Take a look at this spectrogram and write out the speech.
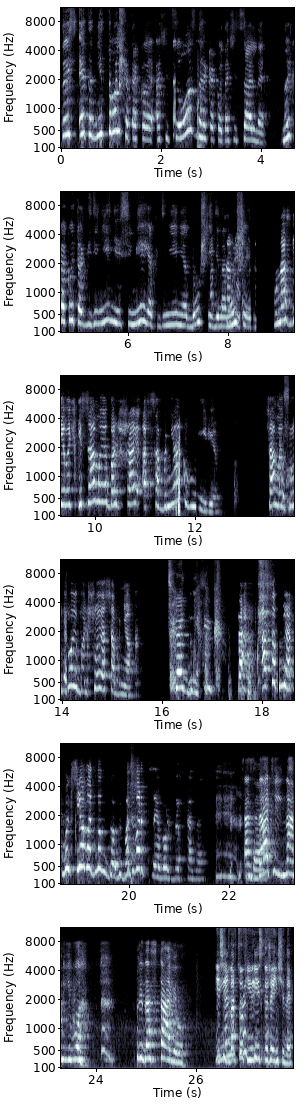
То есть это не только такое официозное какое-то, официальное, но и какое-то объединение семей, объединение душ, единомышлие. У нас, девочки, самая большая особняк в мире. Самый крутой большой особняк. Сходняк. Да, особняк. Мы все в одном доме, во дворце, можно сказать. Создатель нам его предоставил. Десять Лена дворцов Красильщик. еврейской женщины.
